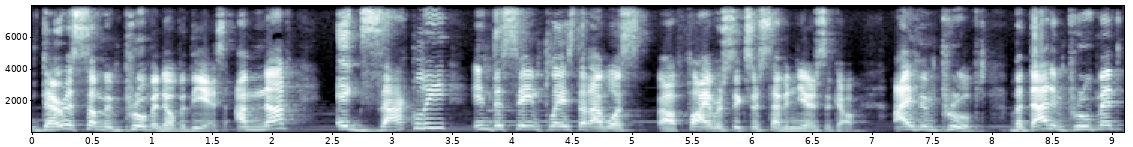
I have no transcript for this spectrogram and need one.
there is some improvement over the years. I'm not exactly in the same place that I was uh, five or six or seven years ago. I've improved, but that improvement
